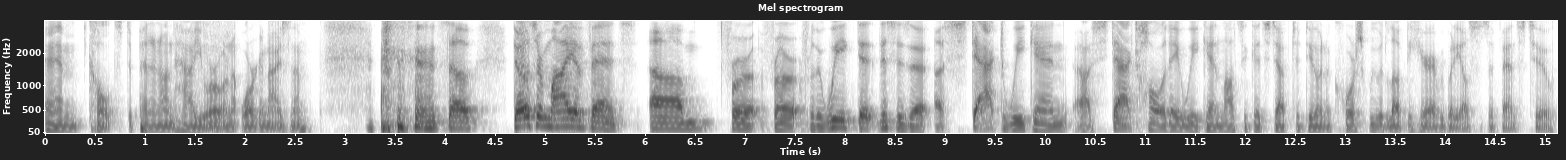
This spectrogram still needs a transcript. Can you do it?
and cults, depending on how you want to organize them. so those are my events um, for for for the week. This is a, a stacked weekend, a stacked holiday weekend. Lots of good stuff to do, and of course, we would love to hear everybody else's events too.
